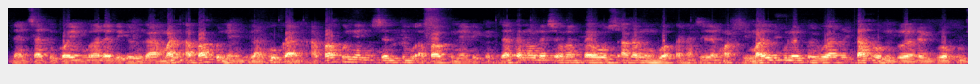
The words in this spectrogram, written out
dan satu koin berada di genggaman apa pun yang dilakukan apa pun yang disentuh apa pun yang dikerjakan oleh seorang Taurus akan membuahkan hasil yang maksimal di bulan Februari tahun 2021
